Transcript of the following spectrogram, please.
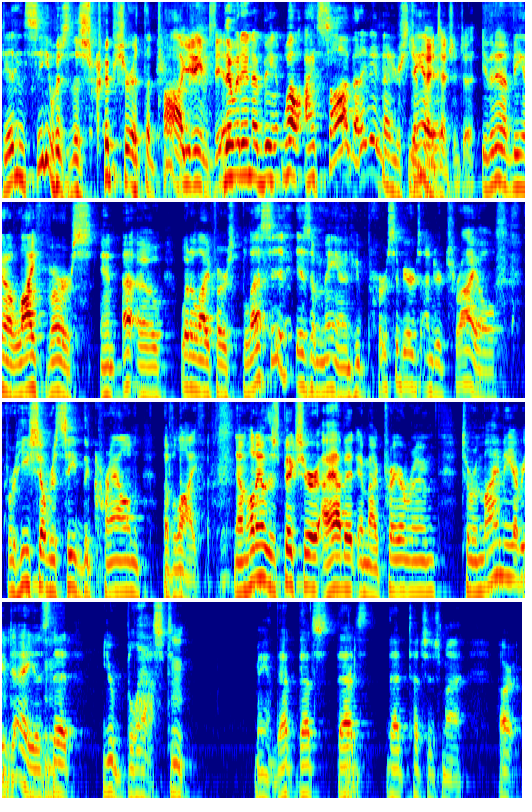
didn't see was the scripture at the top. Oh, you didn't even see it? That would end up being well, I saw it, but I didn't understand pay it. attention to it. It ended up being a life verse. And uh oh, what a life verse. Blessed is a man who perseveres under trial, for he shall receive the crown of life. Now I'm holding up this picture. I have it in my prayer room to remind me Mm. every day is that you're blessed. Man, that that's that's that touches my heart.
